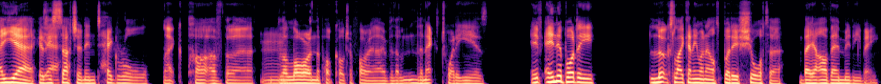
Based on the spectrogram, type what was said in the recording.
uh, yeah, because Yeah. he's such an integral like part of the the Mm. lore and the pop culture following over the the next twenty years. If anybody looks like anyone else but is shorter, they are their mini me.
